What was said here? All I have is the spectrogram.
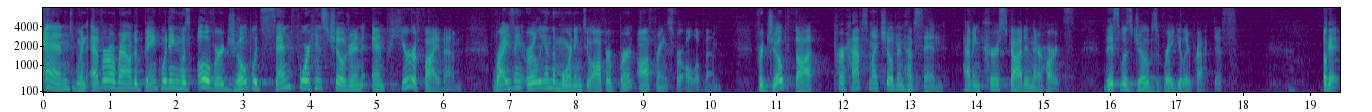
end, whenever a round of banqueting was over, Job would send for his children and purify them rising early in the morning to offer burnt offerings for all of them. For Job thought, Perhaps my children have sinned, having cursed God in their hearts. This was Job's regular practice. Okay,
